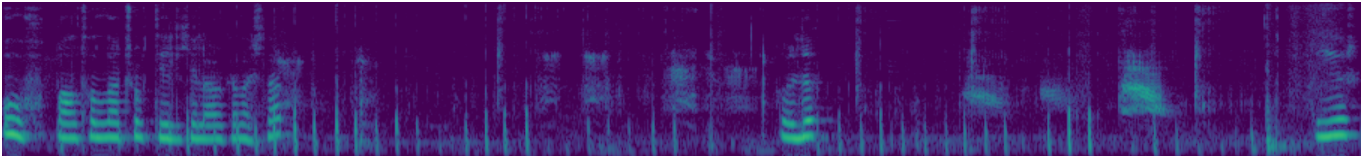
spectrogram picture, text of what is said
Of baltalılar çok tehlikeli arkadaşlar. Öldü. Hayır.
